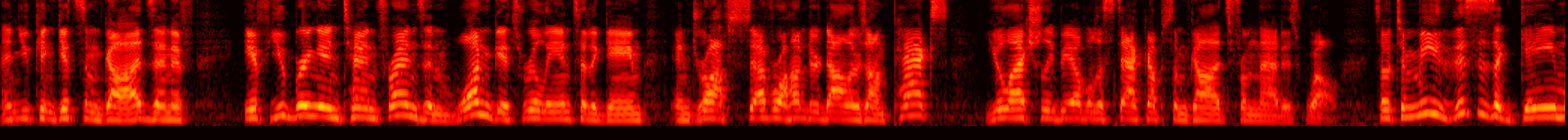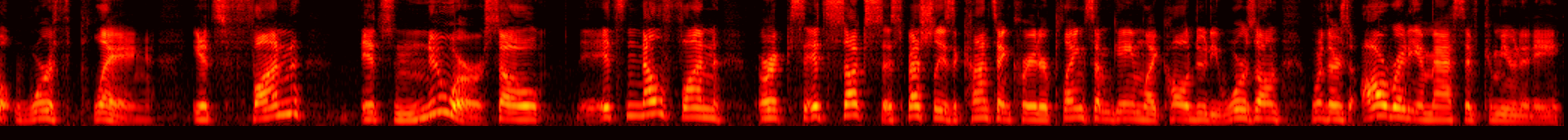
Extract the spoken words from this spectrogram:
and you can get some gods, and if if you bring in 10 friends and one gets really into the game and drops several hundred dollars on packs, you'll actually be able to stack up some gods from that as well. So to me, this is a game worth playing. It's fun, it's newer, so it's no fun, or it, sucks, especially as a content creator, playing some game like Call of Duty Warzone, where there's already a massive community,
